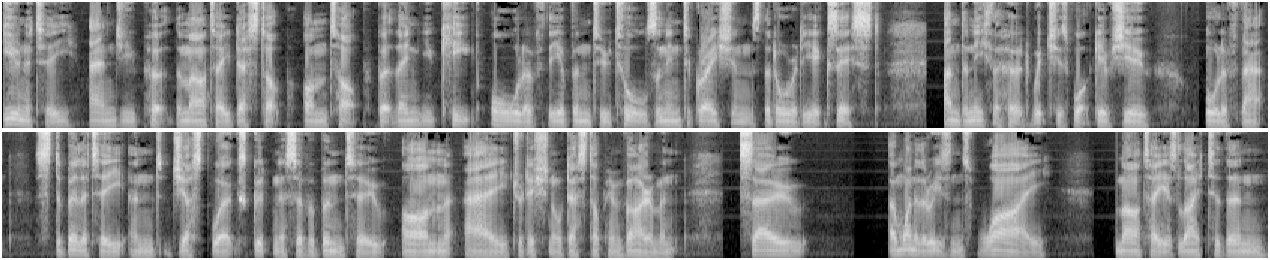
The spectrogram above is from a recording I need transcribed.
Unity and you put the Mate desktop on top, but then you keep all of the Ubuntu tools and integrations that already exist underneath the hood, which is what gives you all of that stability and just works goodness of Ubuntu on a traditional desktop environment. So, and one of the reasons why Mate is lighter than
